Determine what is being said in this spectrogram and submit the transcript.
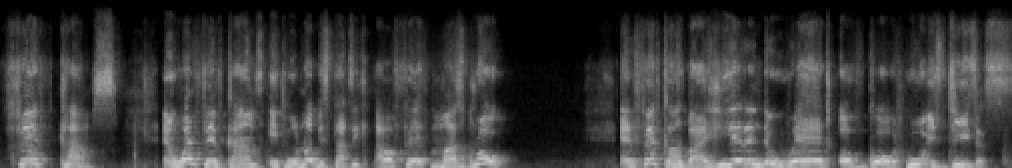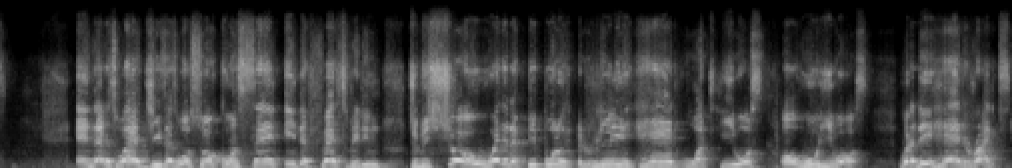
faith comes. And when faith comes, it will not be static. Our faith must grow. And faith comes by hearing the word of God, who is Jesus. And that is why Jesus was so concerned in the first reading to be sure whether the people really heard what he was or who he was, whether they heard right.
